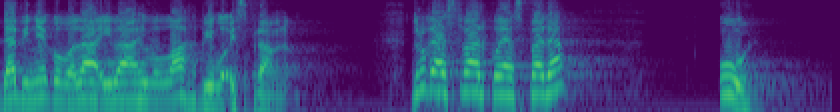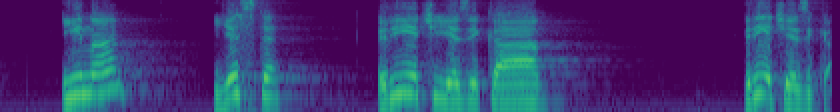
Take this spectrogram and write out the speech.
da bi njegovo la ilaha illallah bilo ispravno. Druga stvar koja spada u iman jeste riječi jezika. Riječ jezika.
